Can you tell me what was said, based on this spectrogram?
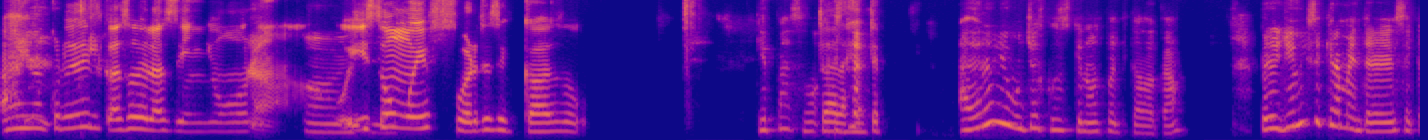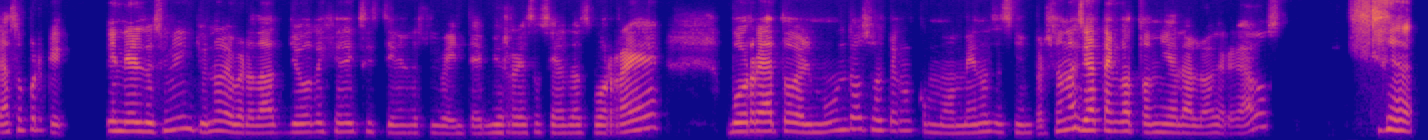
Ay, me acordé del caso de la señora. Uy, hizo muy fuerte ese caso. ¿Qué pasó? Toda la gente. A ver, había muchas cosas que no hemos platicado acá. Pero yo ni siquiera me enteré de ese caso porque en el 2021, de verdad, yo dejé de existir en el 2020. Mis redes sociales las borré, borré a todo el mundo, solo tengo como menos de 100 personas. Ya tengo a Tony y a Lalo agregados.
